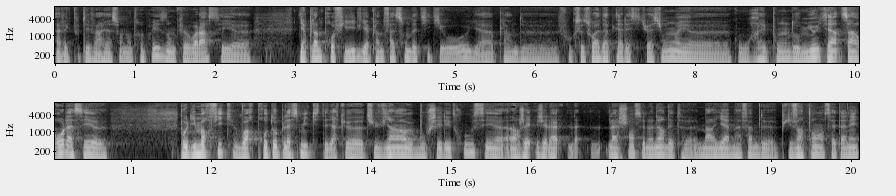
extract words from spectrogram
avec toutes les variations d'entreprise. Donc voilà, c'est il y a plein de profils, il y a plein de façons d'être CTO, il y a plein de. Faut que ce soit adapté à la situation et qu'on réponde au mieux. C'est un, rôle assez polymorphique, voire protoplasmique, c'est-à-dire que tu viens boucher les trous. C'est alors j'ai la, chance et l'honneur d'être marié à ma femme depuis 20 ans cette année,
